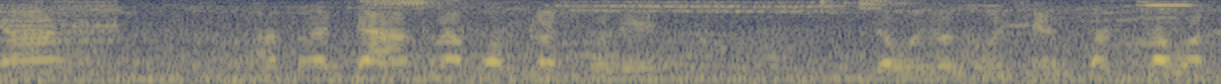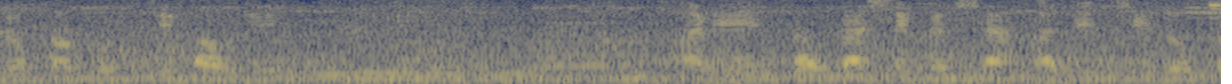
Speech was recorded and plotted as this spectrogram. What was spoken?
या अकराच्या अकरा बॉम्ब ब्लास्टमध्ये जवळजवळ दोनशे सत्तावन्न लोक मृत्यू पावली. आणि चौदाशेपेक्षा अधिकची लोक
